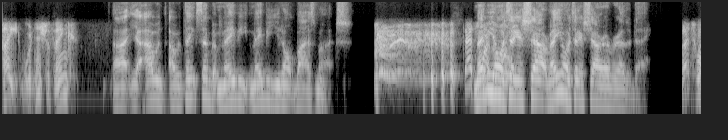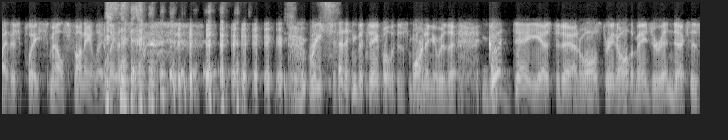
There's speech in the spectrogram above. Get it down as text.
tight, wouldn't you think? Uh, yeah, I would. I would think so, but maybe maybe you don't buy as much. maybe you only take a shower. Maybe you only take a shower every other day. That's why this place smells funny lately. Resetting the table this morning. It was a good day yesterday on Wall Street. All the major indexes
